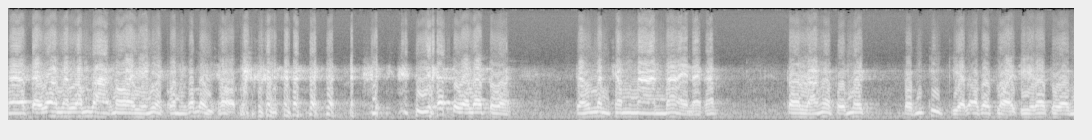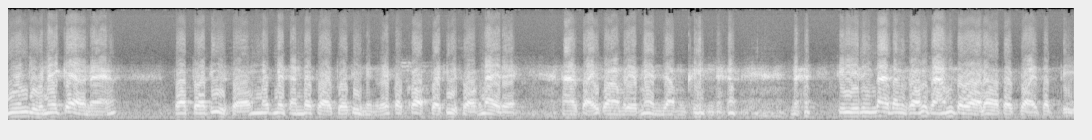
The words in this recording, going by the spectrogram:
นะแต่ว่ามันลำบากหน่อยอย่างเงี้ยคนก็ไม่ชอบ ทีละตัวละตัว แต่ว่ามันชำนาญได้นะครับ ตอนหลังอะผมไม่ผมขี้เกียจเอาไปปล่อยทีละตัวมันอยู่ในแก้วนะพอตัวที่สองไม่ไม่ทันได้ปล่อยตัวที่หนึ่งเลยก็ครอบตัวที่สองได้เลย อาศัยความเร็วแม่นยำขึ้นนะนะทีนึงได้ตั้งสองสามตัวแล้วเอาไปปล่อยสักที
